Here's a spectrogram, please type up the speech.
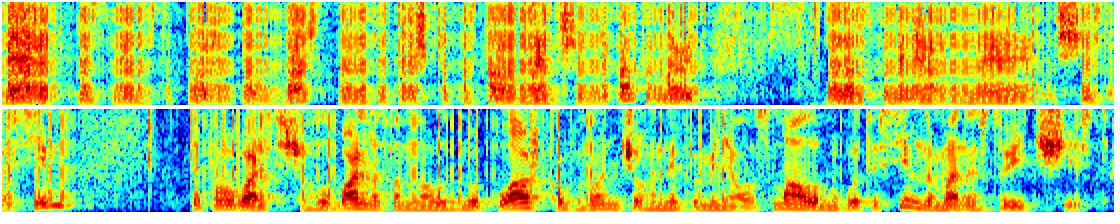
9 плюс-мінус, тобто орієнтовно. Бачите, навіть я трішки поставив менший індикатор, навіть зараз поміняю не 6, а 7. Типу, побачиш, що глобально там на одну плашку воно нічого не помінялось. Мало би бути 7, на мене стоїть 6.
